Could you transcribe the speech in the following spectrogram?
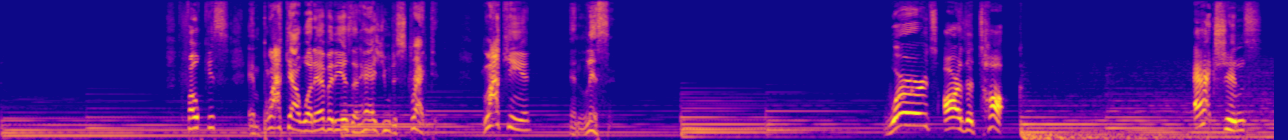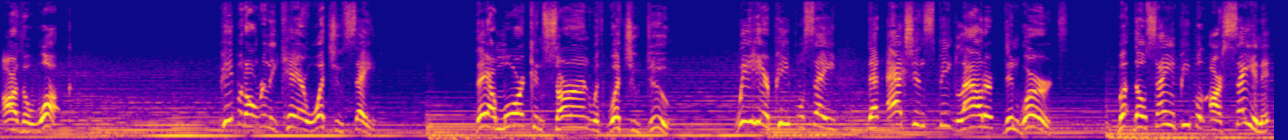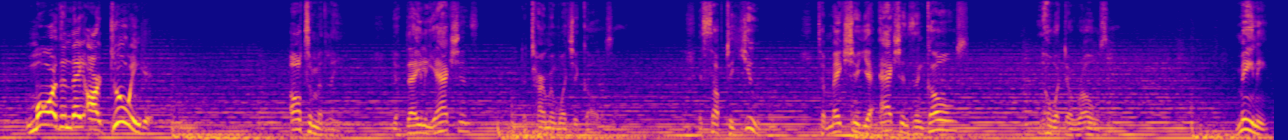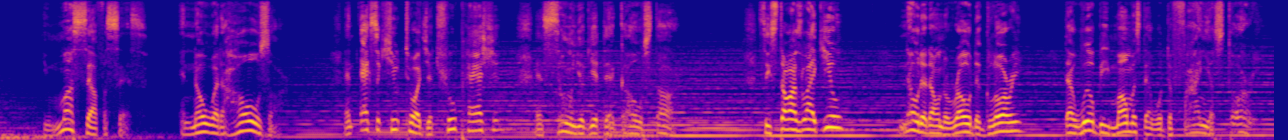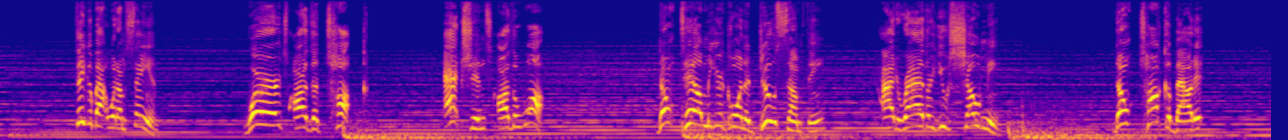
Focus and block out whatever it is that has you distracted. Lock in and listen. Words are the talk. Actions are the walk. People don't really care what you say. They are more concerned with what you do. We hear people say that actions speak louder than words, but those same people are saying it more than they are doing it. Ultimately, your daily actions determine what your goals are. It's up to you to make sure your actions and goals know what their roles are. Meaning, you must self assess and know where the holes are and execute towards your true passion, and soon you'll get that gold star. See, stars like you know that on the road to glory, there will be moments that will define your story. Think about what I'm saying. Words are the talk, actions are the walk. Don't tell me you're going to do something. I'd rather you show me. Don't talk about it.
